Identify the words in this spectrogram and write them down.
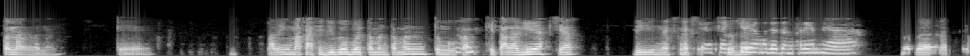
Tenang, tenang. Oke. Paling makasih juga buat teman-teman. Tunggu ka- kita lagi ya, share di next next Oke, thank episode. you yang udah dengerin ya. Bye bye.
